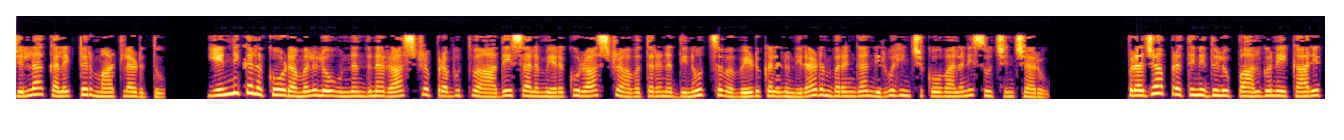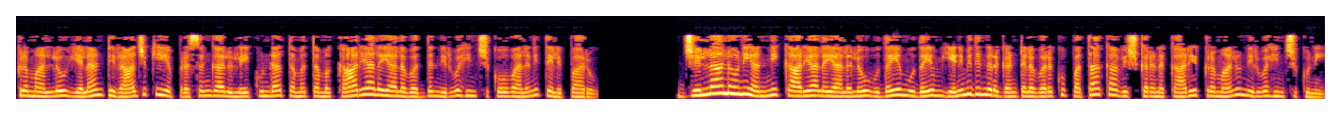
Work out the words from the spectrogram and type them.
జిల్లా కలెక్టర్ మాట్లాడుతూ ఎన్నికల కోడ్ అమలులో ఉన్నందున రాష్ట్ర ప్రభుత్వ ఆదేశాల మేరకు రాష్ట్ర అవతరణ దినోత్సవ వేడుకలను నిరాడంబరంగా నిర్వహించుకోవాలని సూచించారు. ప్రజాప్రతినిధులు పాల్గొనే కార్యక్రమాల్లో ఎలాంటి రాజకీయ ప్రసంగాలు లేకుండా తమ తమ కార్యాలయాల వద్ద నిర్వహించుకోవాలని తెలిపారు. జిల్లాలోని అన్ని కార్యాలయాలలో ఉదయం ఉదయం ఎనిమిదిన్నర గంటల వరకు పతాకావిష్కరణ కార్యక్రమాలు నిర్వహించుకుని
